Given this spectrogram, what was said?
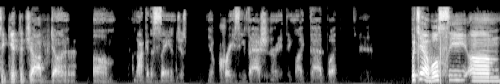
to get the job done. Um, I'm not going to say in just you know crazy fashion or anything like that, but but yeah, we'll see. Um,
